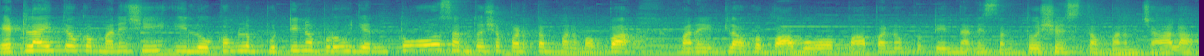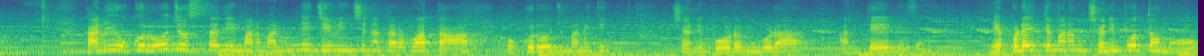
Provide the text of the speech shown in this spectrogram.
ఎట్లా అయితే ఒక మనిషి ఈ లోకంలో పుట్టినప్పుడు ఎంతో సంతోషపడతాం మనం అబ్బా మన ఇంట్లో ఒక బాబు పాపనో పుట్టిందని సంతోషిస్తాం మనం చాలా. కానీ ఒకరోజు వస్తుంది మనం అన్ని జీవించిన తర్వాత ఒకరోజు మనకి చనిపోవడం కూడా అంతే నిజం. ఎప్పుడైతే మనం చనిపోతామో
